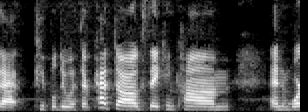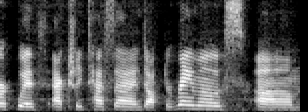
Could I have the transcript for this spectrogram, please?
that people do with their pet dogs, they can come and work with actually Tessa and Dr. Ramos um,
